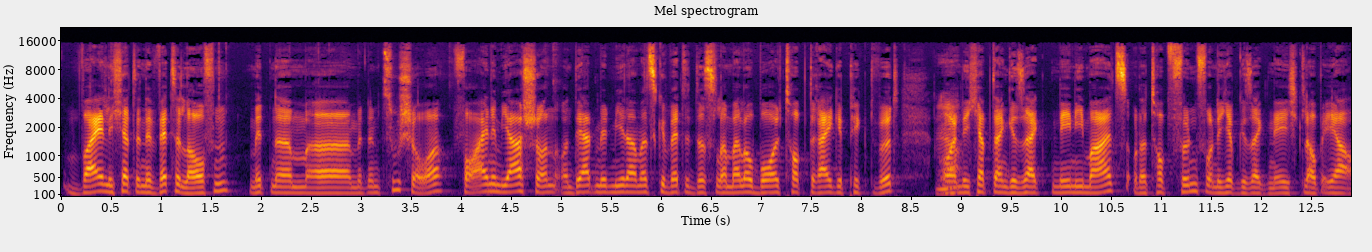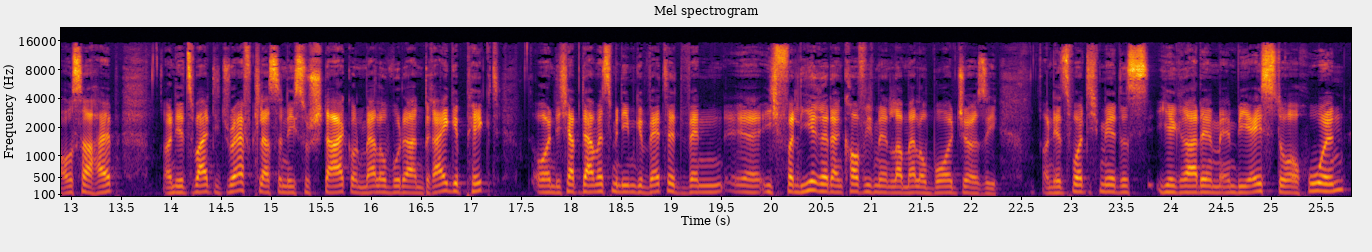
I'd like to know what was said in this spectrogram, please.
weil ich hatte eine Wette laufen mit einem, äh, mit einem Zuschauer vor einem Jahr schon und der hat mit mir damals gewettet, dass LaMelo Ball Top 3 gepickt wird. Ja. Und ich habe dann gesagt, nee, niemals oder Top 5 und ich habe gesagt, nee, ich glaube eher außerhalb. Und jetzt war halt die Draftklasse nicht so stark und Mello wurde an 3 gepickt. Und ich habe damals mit ihm gewettet, wenn äh, ich verliere, dann kaufe ich mir ein LaMelo Ball Jersey. Und jetzt wollte ich mir das hier gerade im NBA Store holen.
